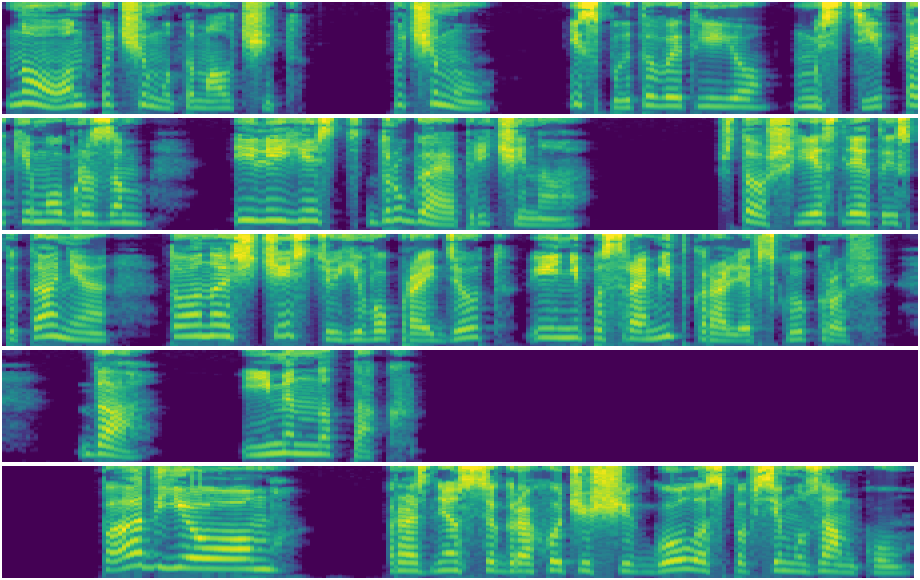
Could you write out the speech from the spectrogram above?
но он почему-то молчит. Почему? Испытывает ее, мстит таким образом, или есть другая причина? Что ж, если это испытание, то она с честью его пройдет и не посрамит королевскую кровь. Да, именно так. «Подъем!» — разнесся грохочущий голос по всему замку.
